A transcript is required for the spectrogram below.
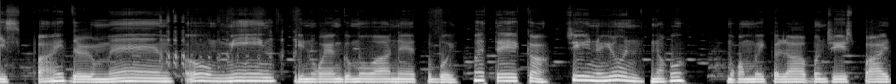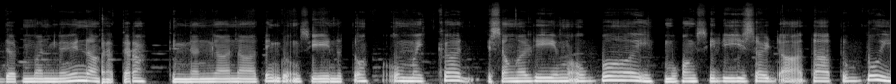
Spider-Man. Oh, man. Sino kayang gumawa na ito, boy? Ah, teka. Sino yun? Naku, mukhang may kalaban si Spider-Man ngayon ah. Tara, tara. Tingnan nga natin kung sino to. Oh my god, isang halimaw boy. Mukhang si Lizard ata to boy.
